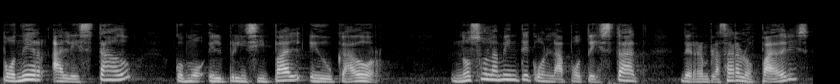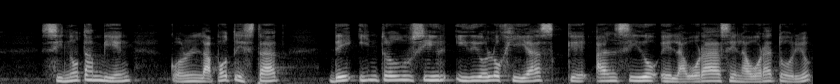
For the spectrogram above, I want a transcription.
poner al Estado como el principal educador, no solamente con la potestad de reemplazar a los padres, sino también con la potestad de introducir ideologías que han sido elaboradas en laboratorio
